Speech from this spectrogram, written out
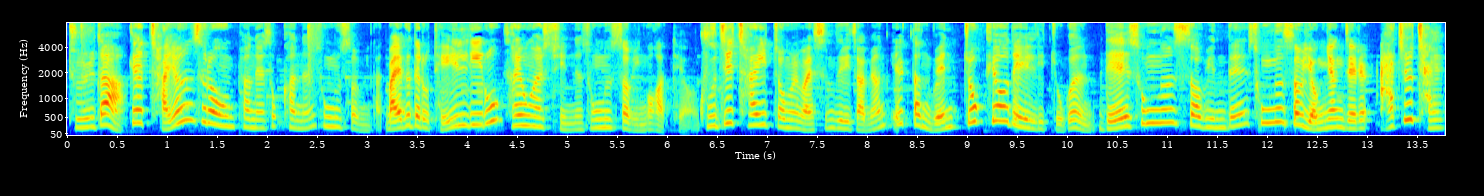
둘 다 꽤 자연스러운 편에 속하는 속눈썹입니다. 말 그대로 daily로 사용할 수 있는 속눈썹인 것 같아요. 굳이 차이점을 말씀드리자면 일단 왼쪽 pure daily 쪽은 내 속눈썹인데 속눈썹 영양제를 아주 잘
